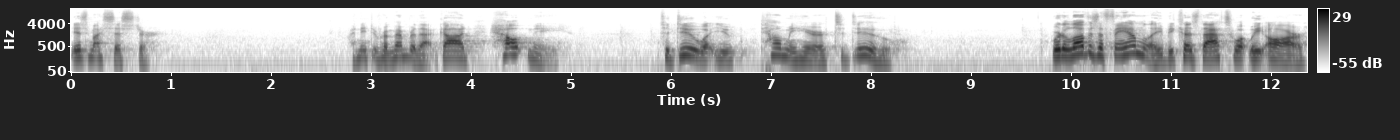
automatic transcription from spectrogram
is my sister. I need to remember that. God, help me to do what you tell me here to do. We're to love as a family because that's what we are.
